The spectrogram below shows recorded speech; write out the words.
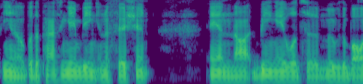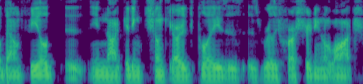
You know, but the passing game being inefficient and not being able to move the ball downfield, uh, not getting chunk yardage plays is, is really frustrating to watch.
